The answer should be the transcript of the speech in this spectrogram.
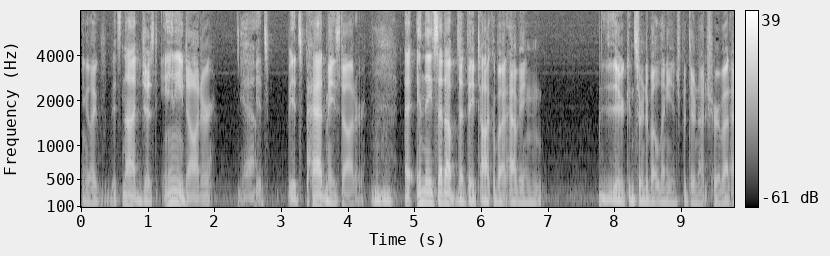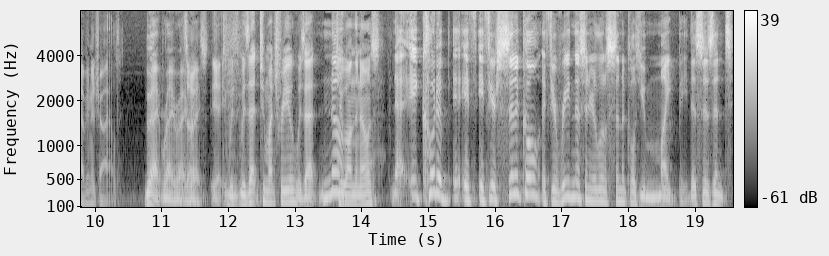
you're like, it's not just any daughter. Yeah, it's it's Padme's daughter, Mm-hmm. uh, and they set up that they talk about having. They're concerned about lineage, but they're not sure about having a child. Right, right, right, So right. Yeah, was, was that too much for you? Was that No. too on the nose? It could have if if you're cynical, if you're reading this and you're a little cynical, you might be. This isn't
